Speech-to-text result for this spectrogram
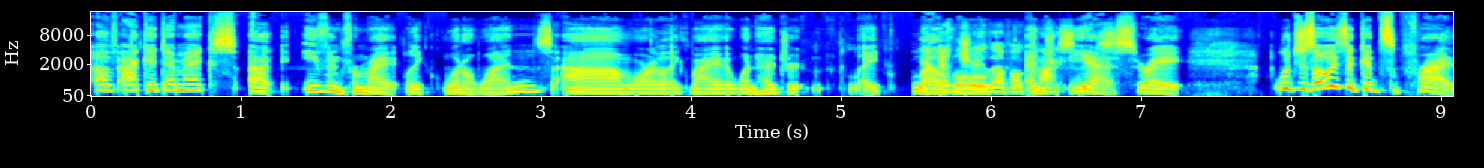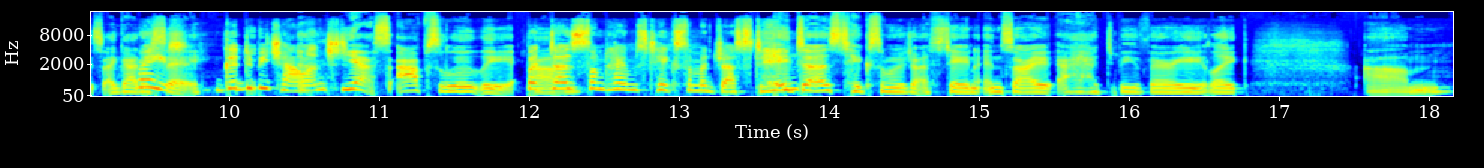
of academics, uh, even for my like 101s um, or like my 100 like level. entry-level classes. Yes, right. Which is always a good surprise, I gotta Right. say. Good to be challenged. Yes, absolutely. But Um, does sometimes take some adjusting. it does take some adjusting and so I, I had to be very like um,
